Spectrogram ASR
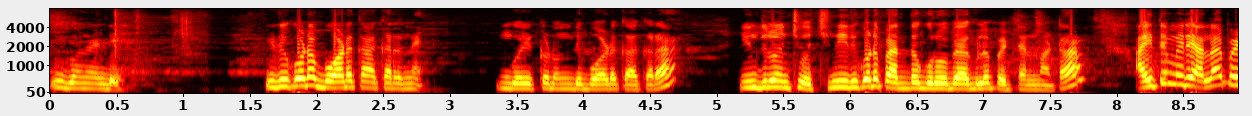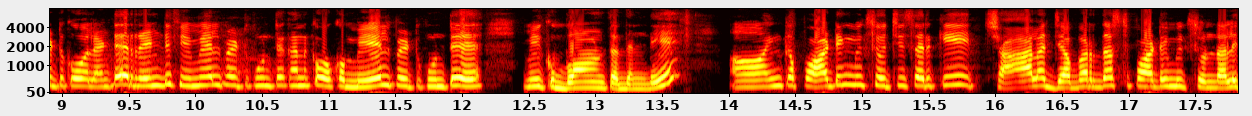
ఇదిగోనండి ఇది కూడా బోడ కాకరనే. ఇంకో ఇక్కడ ఉంది బోడ కాకర. ఇందులోంచి వచ్చింది. ఇది కూడా పెద్ద గ్రో బ్యాగ్లో పెట్టనమాట. అయితే మీరు ఎలా పెట్టుకోవాలంటే రెండు ఫిమేల్ పెట్టుకుంటే కనుక ఒక మేల్ పెట్టుకుంటే మీకు బాగుంటుందండి. ఇంకా పాటింగ్ మిక్స్ వచ్చేసరికి చాలా జబర్దస్త్ పాటింగ్ మిక్స్ ఉండాలి.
